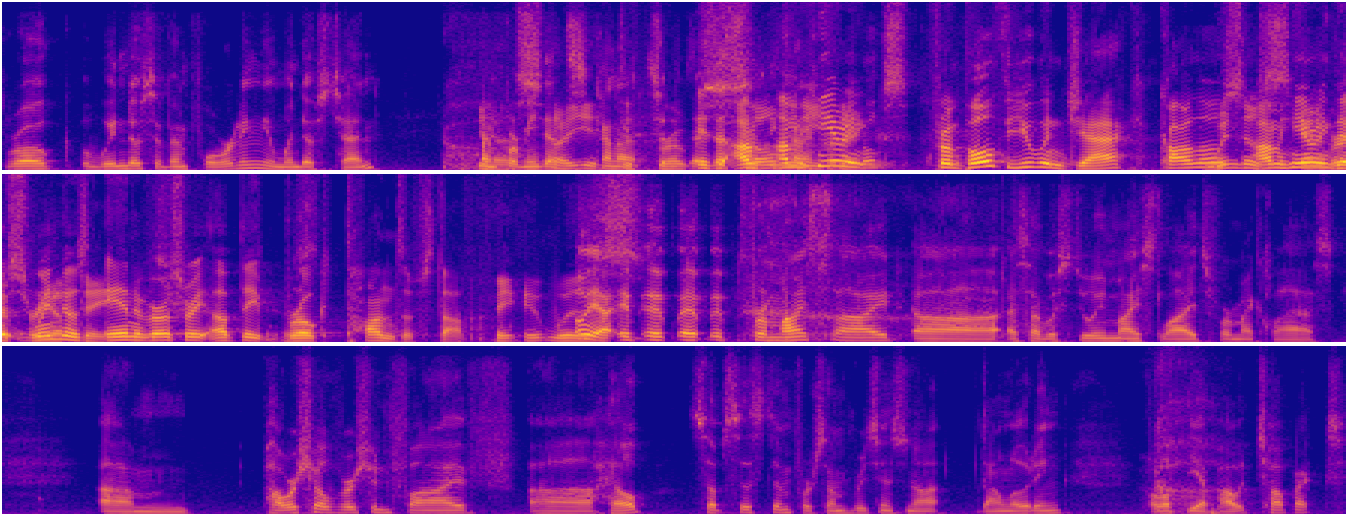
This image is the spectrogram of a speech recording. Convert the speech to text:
broke Windows Event Forwarding in Windows 10. And for me, Yes, uh, that's kinda- it broke Is Is it- I'm, I'm hearing things. from both you and Jack, Carlos. Windows I'm hearing that Windows update was- anniversary update broke tons of stuff. It, it was. Oh yeah, if from my side, uh, as I was doing my slides for my class, um, PowerShell version five uh, help subsystem for some reason is not downloading all of the about topics.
